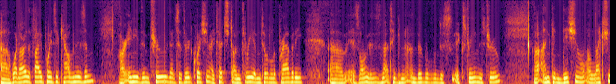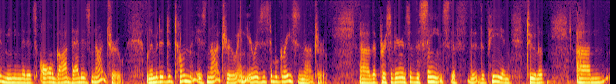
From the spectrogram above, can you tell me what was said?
Uh, what are the five points of Calvinism? Are any of them true? That's the third question. I touched on three of them. Total depravity, um, as long as it's not taken an unbiblical extreme, is true. Uh, unconditional election, meaning that it's all God, that is not true. Limited atonement is not true, and irresistible grace is not true. Uh, the perseverance of the saints, the the, the P in TULIP, um,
